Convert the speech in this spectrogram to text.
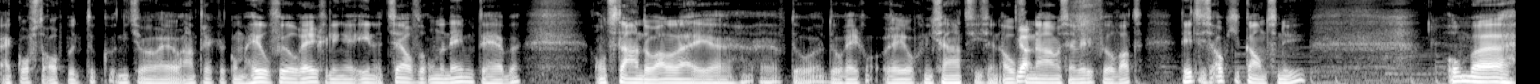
en kostenoogpunt natuurlijk niet zo heel aantrekkelijk om heel veel regelingen in hetzelfde onderneming te hebben. Ontstaan door allerlei eh, eh, door, door reorganisaties en overnames en weet ik veel wat. Dit is ook je kans nu om, eh,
